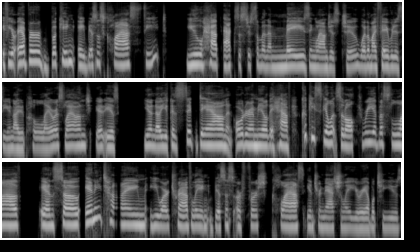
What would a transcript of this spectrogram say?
if you're ever booking a business class seat. You have access to some amazing lounges too. One of my favorite is the United Polaris Lounge. It is, you know, you can sit down and order a meal. They have cookie skillets that all three of us love. And so, anytime you are traveling business or first class internationally, you're able to use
